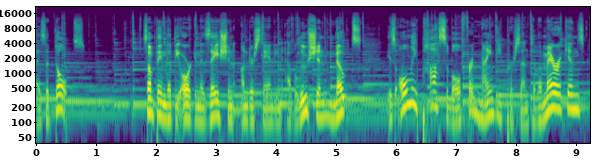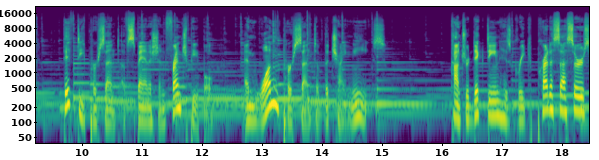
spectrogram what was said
as adults. Something that the organization Understanding Evolution notes is only possible for 90% of Americans, 50% of Spanish and French people, and 1% of the Chinese. Contradicting his Greek predecessors,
